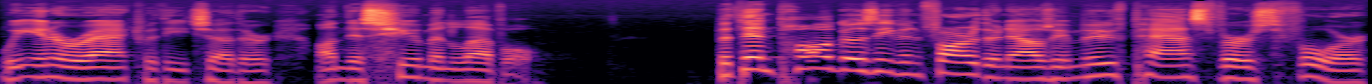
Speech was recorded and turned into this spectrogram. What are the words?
we interact with each other on this human level. But then Paul goes even farther now as we move past verse 4,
